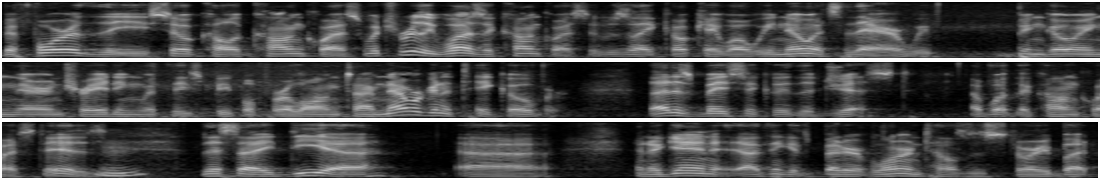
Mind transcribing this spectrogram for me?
before the so-called conquest, which really was a conquest. It was like, okay, well, we know it's there. We've been going there and trading with these people for a long time. Now we're going to take over. That is basically the gist of what the conquest is. This idea, uh, and again, I think it's better if Lauren tells this story, but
